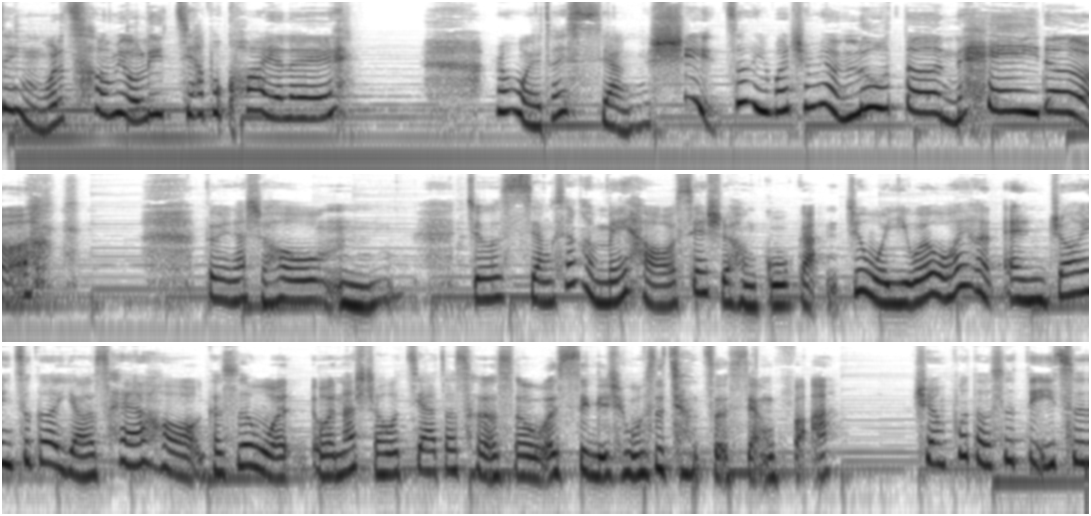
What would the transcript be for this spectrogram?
近，我的车没有力，加不快了嘞。然后我也在想，shit，这里完全没有路灯，黑的。对，那时候，嗯。就想象很美好，现实很骨感。就我以为我会很 enjoy 这个摇车吼，可是我我那时候驾着车的时候，我心里全部是这样子想法，全部都是第一次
